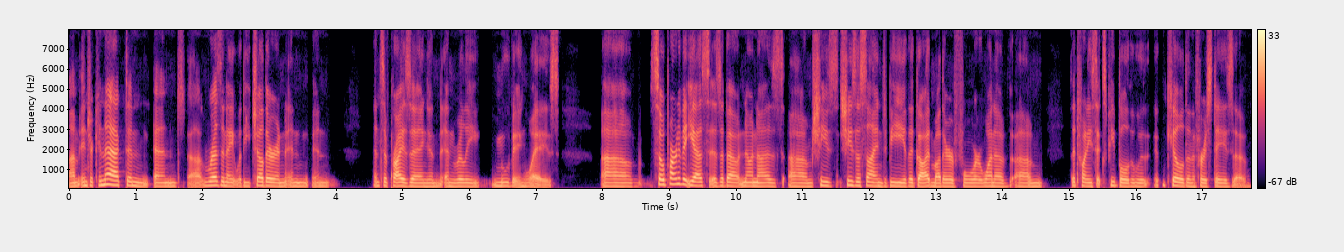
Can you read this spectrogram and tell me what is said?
um, interconnect and and uh, resonate with each other in in in, in surprising and, and really moving ways. Um, so part of it, yes, is about Nona's. Um, she's she's assigned to be the godmother for one of um, the 26 people who were killed in the first days of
